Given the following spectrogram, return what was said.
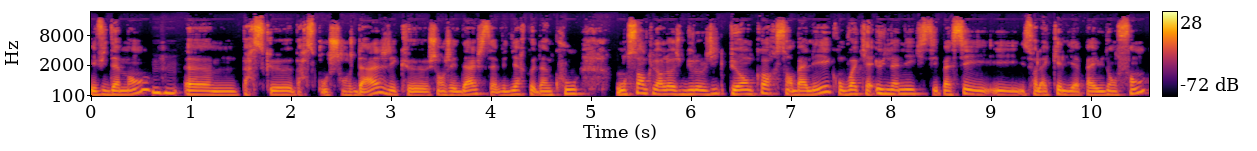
évidemment, mmh parce que parce qu'on change d'âge et que changer d'âge, ça veut dire que d'un coup, on sent que l'horloge biologique peut encore s'emballer, qu'on voit qu'il y a une année qui s'est passée et, sur laquelle il n'y a pas eu d'enfant,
